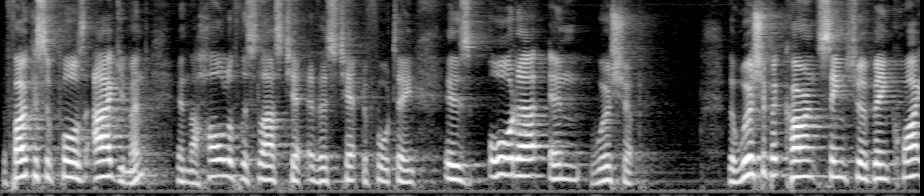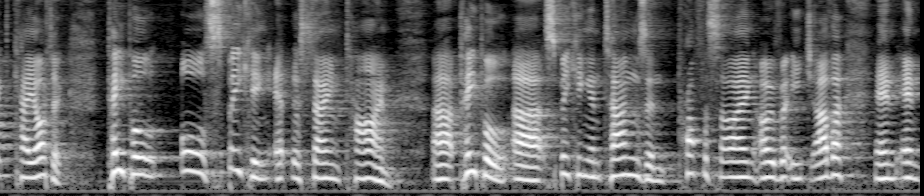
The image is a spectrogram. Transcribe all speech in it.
The focus of Paul's argument in the whole of this last cha- this chapter 14 is order in worship. The worship at Corinth seems to have been quite chaotic. People all speaking at the same time. Uh, people uh, speaking in tongues and prophesying over each other and, and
